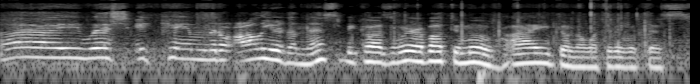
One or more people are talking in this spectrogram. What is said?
I wish it came a little earlier than this because we're about to move. I don't know what to do with this.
